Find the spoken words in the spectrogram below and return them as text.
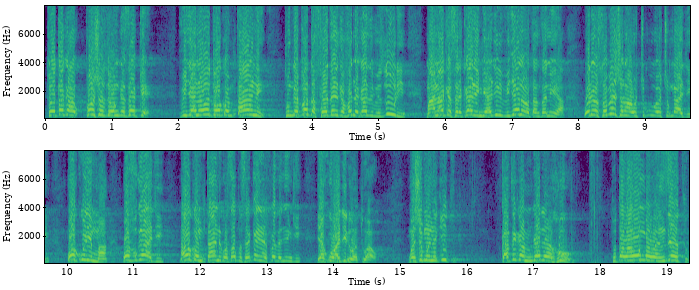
tunataka posho ziongezeke. Vijana wetu wako mtaani tungepata fedha ikafanya kazi vizuri, maana yake serikali ingeajiri vijana wa Tanzania waliosomeshwa na wachungaji, wakulima, wafugaji na wako mtaani, kwa sababu serikali ina fedha nyingi ya kuajiri watu hao. Mheshimiwa Mwenyekiti, katika mjadala huu tutawaomba wenzetu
